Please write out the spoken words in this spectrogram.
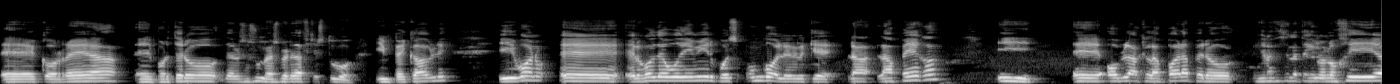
eh, Correa, el portero de los Asuna es verdad que estuvo impecable. Y bueno, eh, el gol de Budimir, pues un gol en el que la, la pega y eh, Oblak la para, pero gracias a la tecnología,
